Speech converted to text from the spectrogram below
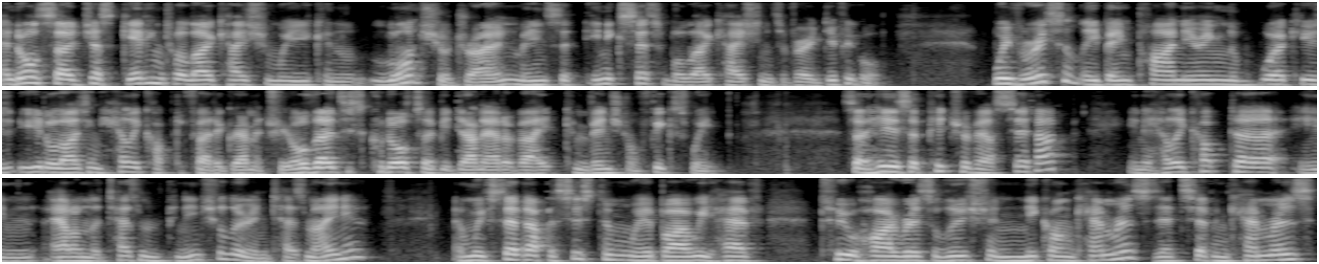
And also just getting to a location where you can launch your drone means that inaccessible locations are very difficult. We've recently been pioneering the work utilising helicopter photogrammetry, although this could also be done out of a conventional fixed wing. So here's a picture of our setup in a helicopter in out on the Tasman Peninsula in Tasmania. And we've set up a system whereby we have two high resolution Nikon cameras, Z7 cameras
